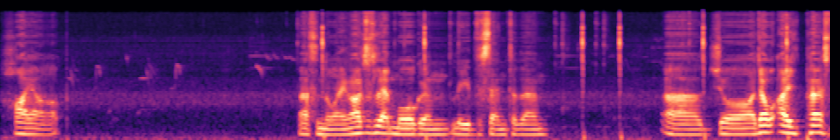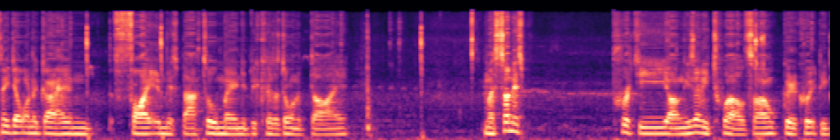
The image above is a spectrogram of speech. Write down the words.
high up. That's annoying. I'll just let Morgan lead the centre then. Uh, Jaw. I don't. I personally don't want to go ahead and fight in this battle mainly because I don't want to die. My son is pretty young. He's only 12, so I'm going to quickly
